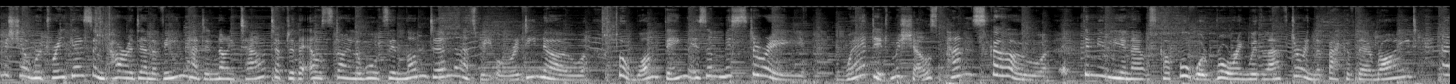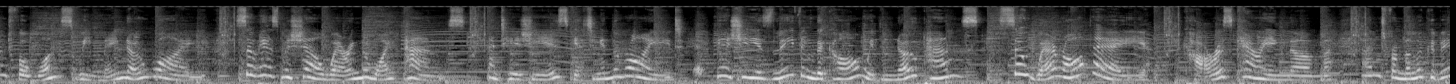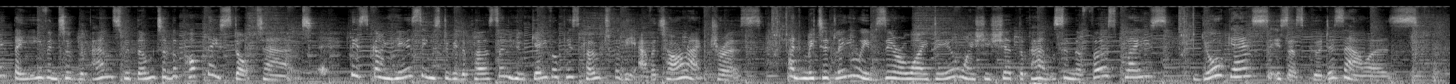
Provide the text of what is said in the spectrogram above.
Michelle Rodriguez and Cara Delevingne had a night out after the Elle Style Awards in London, as we already know. But one thing is a mystery. Where did Michelle's pants go? The newly announced couple were roaring with laughter in the back of their ride, and for once we may know why. So here's Michelle wearing the white pants, and here she is getting in the ride. Here she is leaving the car with no pants, so where are they? Cara's carrying them, and from the look of it, they even took the pants with them to the pub they stopped at. This guy here seems to be the person who gave up his coat for the Avatar actress. Admittedly, we've zero idea why she shed the pants in the first place. Your guess is as good as ours.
